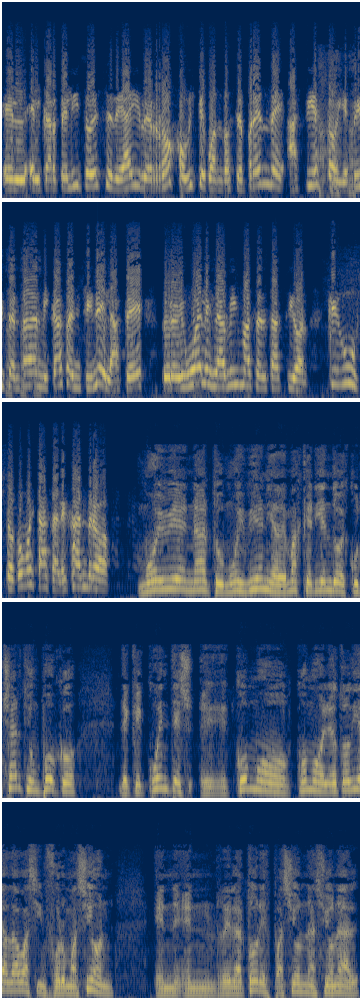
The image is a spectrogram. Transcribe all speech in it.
el, el cartelito ese de aire rojo, ¿viste? Cuando se prende, así estoy. Estoy sentada en mi casa en chinelas, ¿eh? Pero igual es la misma sensación. Qué gusto. ¿Cómo estás, Alejandro? Muy bien, Natu, muy bien, y además queriendo escucharte un poco de que cuentes eh, cómo, cómo el otro día dabas información en, en Relatores Pasión Nacional,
